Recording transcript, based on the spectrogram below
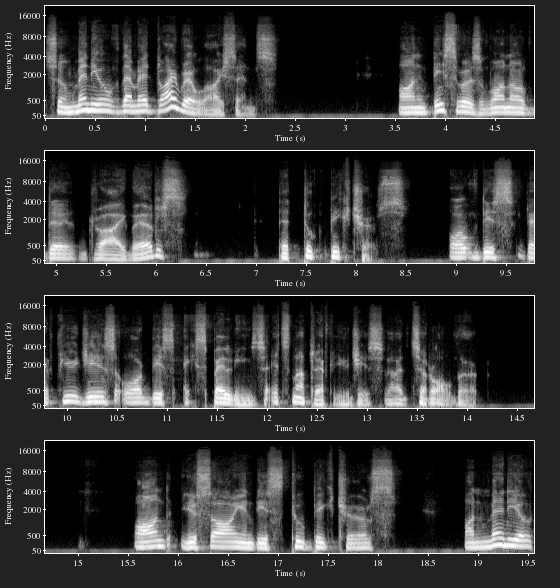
So many of them had driver license. And this was one of the drivers that took pictures of these refugees or these expellees. It's not refugees, it's a wrong verb. And you saw in these two pictures, on many of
